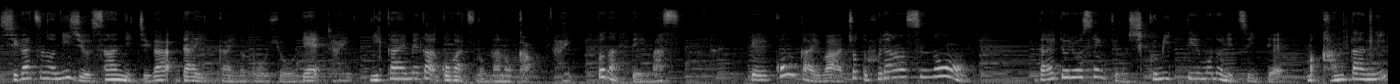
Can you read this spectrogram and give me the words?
4月の23日が第1回の投票で、はい、2回目が5月の7日となっています、で今回はちょっとフランスの大統領選挙の仕組みっていうものについて、まあ、簡単に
